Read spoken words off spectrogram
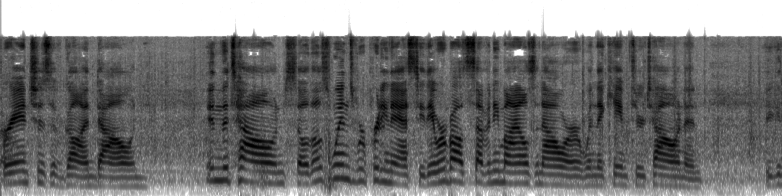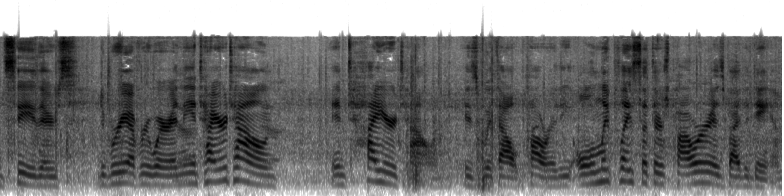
Branches have gone down in the town. So those winds were pretty nasty. They were about 70 miles an hour when they came through town and you can see there's debris everywhere and the entire town, entire town is without power. The only place that there's power is by the dam.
